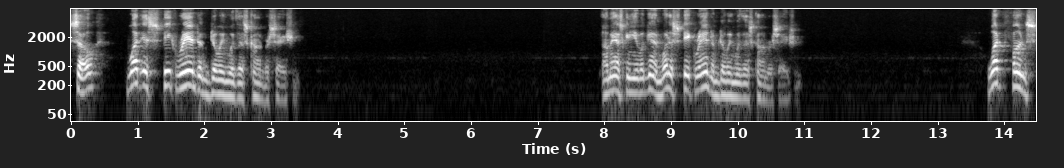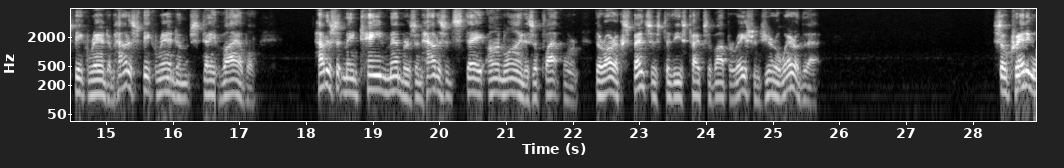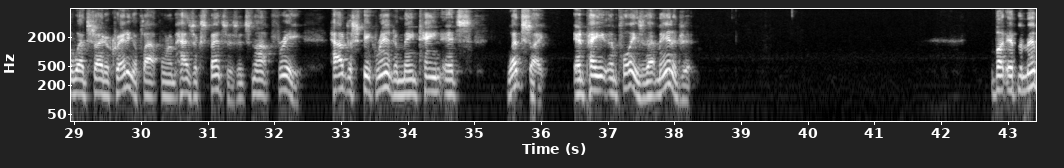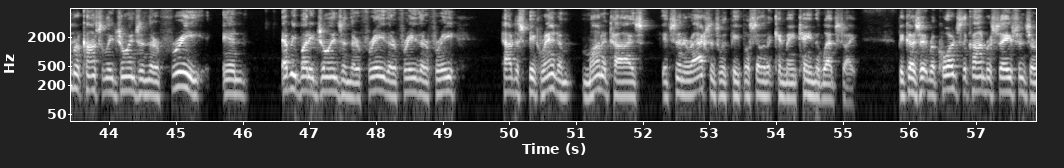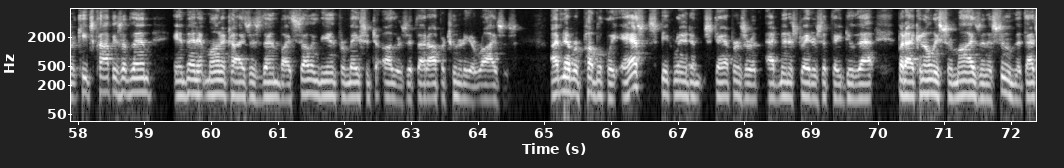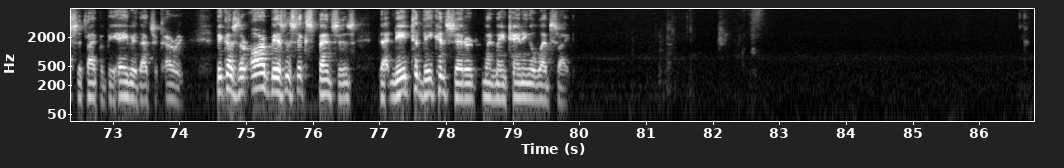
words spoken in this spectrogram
So, what is Speak Random doing with this conversation? I'm asking you again, what is Speak Random doing with this conversation? What funds Speak Random? How does Speak Random stay viable? How does it maintain members and how does it stay online as a platform? There are expenses to these types of operations. You're aware of that. So creating a website or creating a platform has expenses. It's not free. How does Speak Random maintain its website and pay employees that manage it? But if a member constantly joins and they're free and everybody joins and they're free, they're free, they're free, how does Speak Random monetize its interactions with people so that it can maintain the website? Because it records the conversations or it keeps copies of them and then it monetizes them by selling the information to others if that opportunity arises. I've never publicly asked Speak Random staffers or administrators if they do that, but I can only surmise and assume that that's the type of behavior that's occurring because there are business expenses that need to be considered when maintaining a website.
